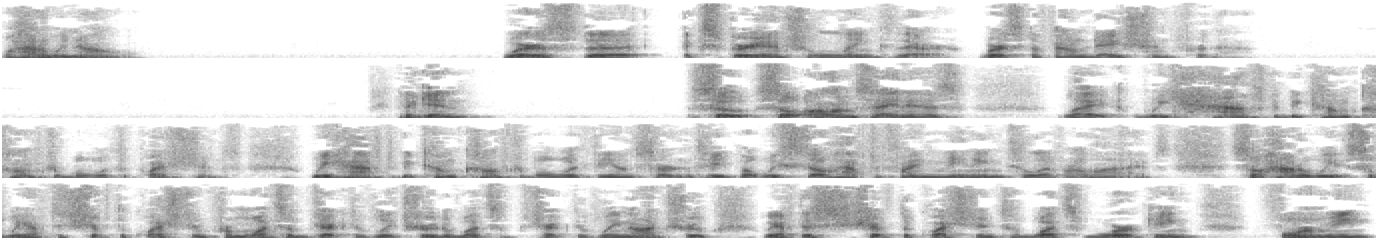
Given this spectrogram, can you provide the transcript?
Well, how do we know? Where's the experiential link there? Where's the foundation for that? Again, so, so all I'm saying is, like we have to become comfortable with the questions. We have to become comfortable with the uncertainty, but we still have to find meaning to live our lives. So how do we, so we have to shift the question from what's objectively true to what's objectively not true. We have to shift the question to what's working for me.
